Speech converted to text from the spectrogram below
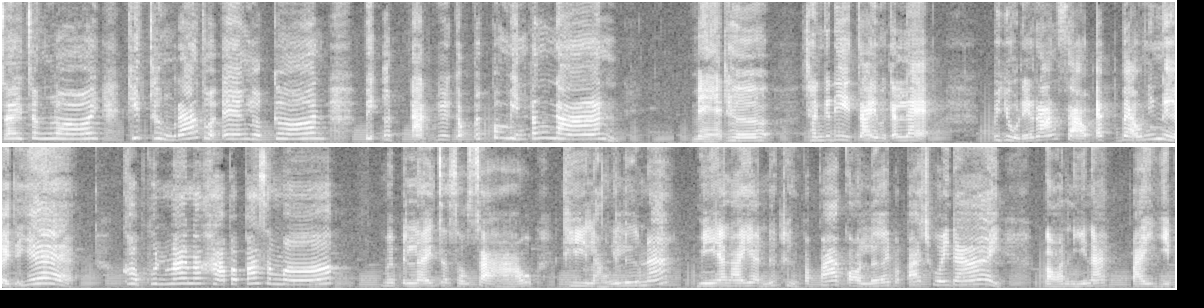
ใจจังเลย คิดถึงร่างตัวเองเหลือเกิน ไปอึดอัดอยู่กับเปปเปอร์มินตั้งนาน แหมเธอ ฉันก็ดีใจเหมือนกันแหละ ไปอยู่ในร่างสาวแอปเบลนี่เหนื่อยจะแย่ ขอบคุณมากนะคะป้าป้าเสมอไม่เป็นไรจ้ะสาวๆ ทีหลังอย่าลืมนะ มีอะไรอะนึกถึงป้าป้าก่อนเลยป้าป้าช่วยได้ ตอนนี้นะ ไปหยิบ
